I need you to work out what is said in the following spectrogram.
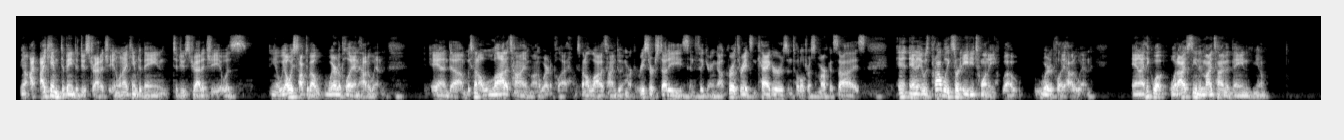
you know, I, I came to Bain to do strategy, and when I came to Bain to do strategy, it was, you know, we always talked about where to play and how to win, and um, we spent a lot of time on where to play. We spent a lot of time doing market research studies and figuring out growth rates and CAGRs and total addressable market size, and, and it was probably sort of 80-20 uh, where to play, how to win. And I think what what I've seen in my time at Bain, you know,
